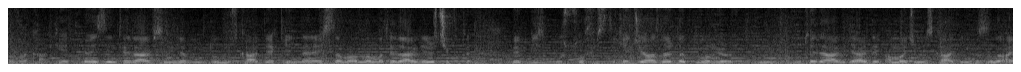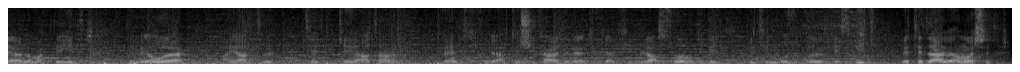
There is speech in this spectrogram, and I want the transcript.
sonra kalp yetmezliğin tedavisinde bulduğumuz kardiyak yeniden eş zamanlama tedavileri çıktı. Ve biz bu sofistike cihazları da kullanıyoruz. Bu, bu tedavilerde amacımız kalbin hızını ayarlamak değildir. Temel olarak hayatı tehlikeye atan ventriküler taşikardi, ventriküler fibrilasyon gibi ritim bozuklukları tespit ve tedavi amaçlıdır.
